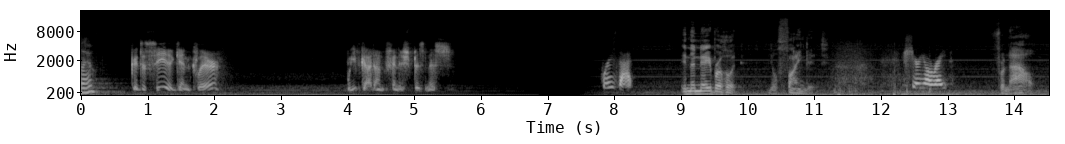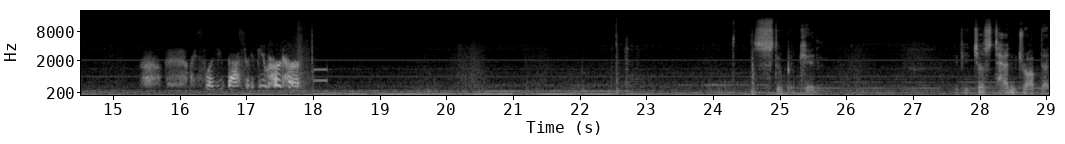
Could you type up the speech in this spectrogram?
Hello? Good to see you again, Claire. We've got unfinished business. Where's that? In the neighborhood, you'll find it. Sherry all right? For now. I swear, you bastard, if you hurt her. Stupid kid. You just hadn't dropped that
